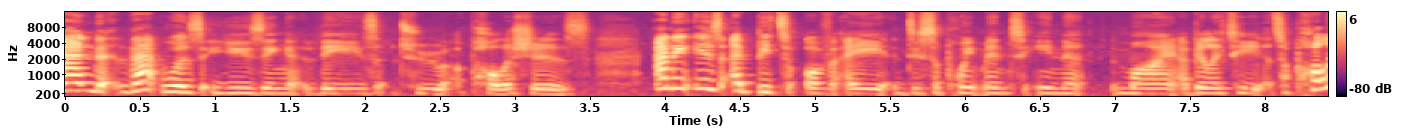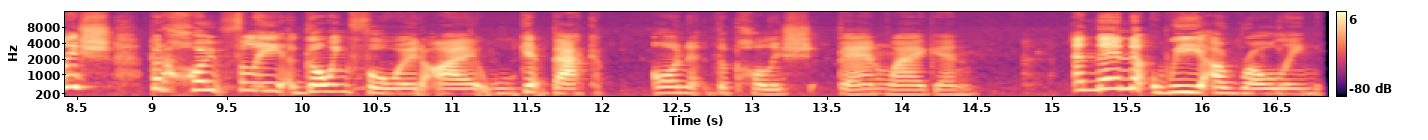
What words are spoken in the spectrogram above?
and that was using these two polishes and it is a bit of a disappointment in my ability to polish but hopefully going forward I will get back on the polish bandwagon and then we are rolling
